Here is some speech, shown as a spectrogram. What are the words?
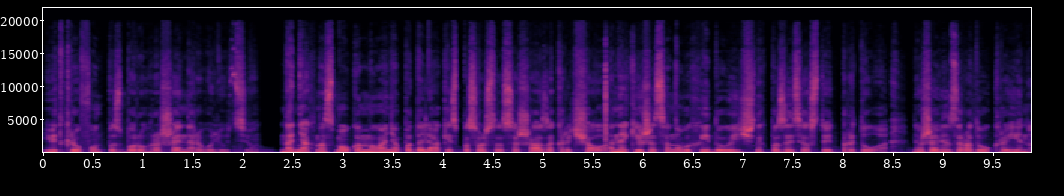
і відкрив фонд по збору грошей на революцію. На днях на змовка Меланія Подоляк із посольства США закричала: А на яких же це нових ідеологічних позиціях стоїть Притула? Невже він зрадив Україну?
